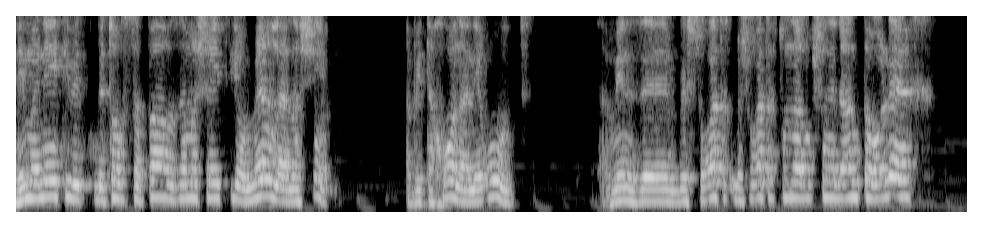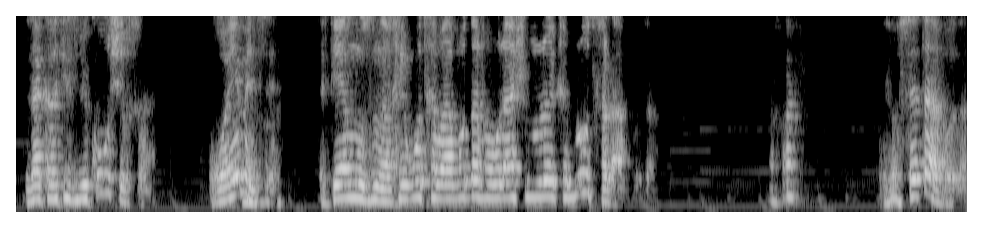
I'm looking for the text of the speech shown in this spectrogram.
ואם אני הייתי בתור ספר, זה מה שהייתי אומר לאנשים. הביטחון, הנראות, אתה מבין? זה בשורה, בשורה התחתונה, לא משנה לאן אתה הולך, זה הכרטיס ביקור שלך. רואים את זה. אתה תהיה מוזנח, יראו אותך בעבודה ואולי אפילו לא יקבלו אותך לעבודה. נכון. זה עושה את העבודה.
